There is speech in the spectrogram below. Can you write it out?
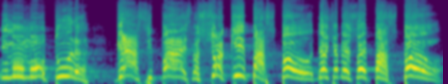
Irmão, uma altura, graça e paz, só aqui, pastor, Deus te abençoe, pastor.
